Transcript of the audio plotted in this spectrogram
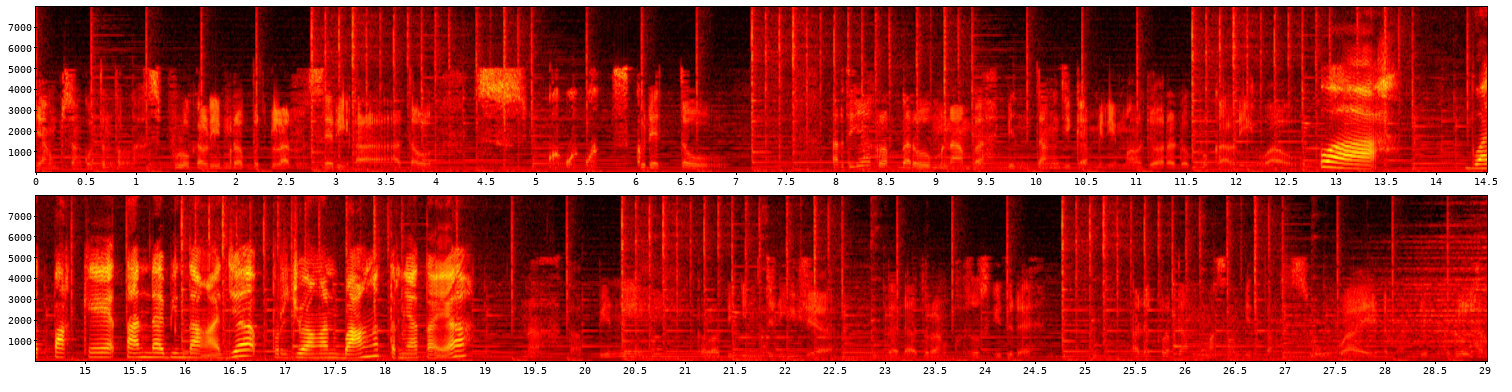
yang bersangkutan telah 10 kali merebut gelar Serie A atau Scudetto. Artinya klub baru menambah bintang jika minimal juara 20 kali. Wow. Wah, buat pakai tanda bintang aja perjuangan banget ternyata ya. Gitu deh. Ada klub yang memasang bintang sesuai dengan jumlah gelar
